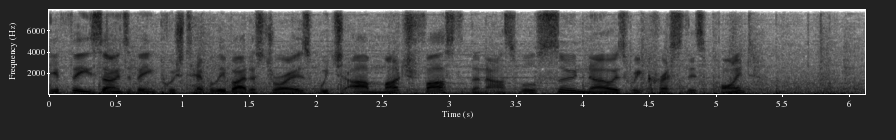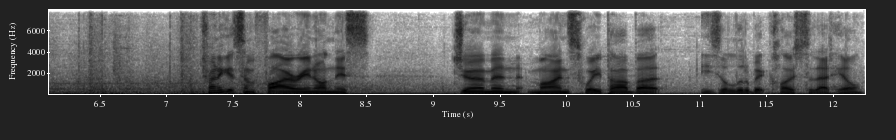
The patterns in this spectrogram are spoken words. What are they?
If these zones are being pushed heavily by destroyers, which are much faster than us, we'll soon know as we crest this point Trying to get some fire in on this German minesweeper, but he's a little bit close to that hill.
